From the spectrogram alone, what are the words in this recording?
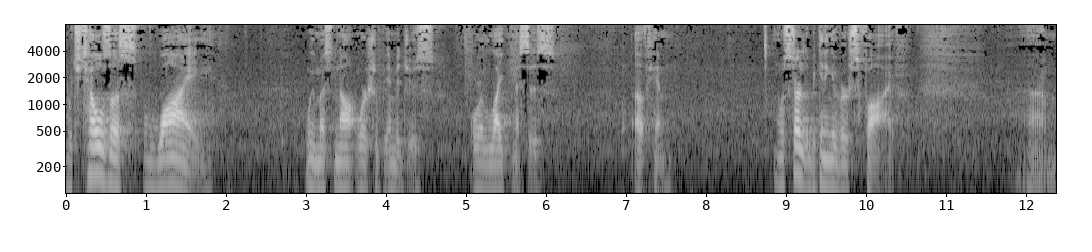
which tells us why we must not worship images or likenesses of him. We'll start at the beginning of verse 5. Um,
